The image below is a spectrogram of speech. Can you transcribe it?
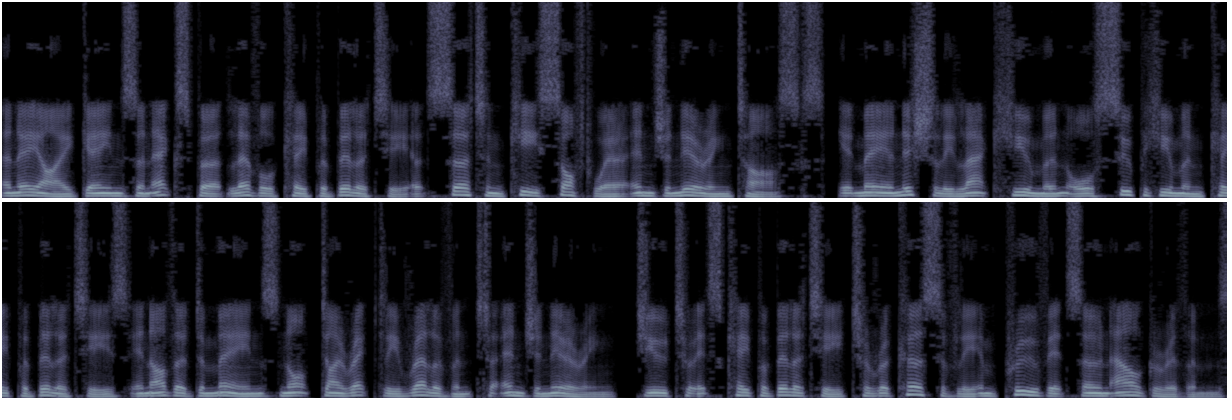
an AI gains an expert-level capability at certain key software engineering tasks, it may initially lack human or superhuman capabilities in other domains not directly relevant to engineering, due to its capability to recursively improve its own algorithms,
